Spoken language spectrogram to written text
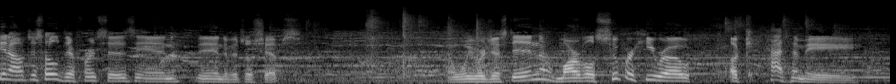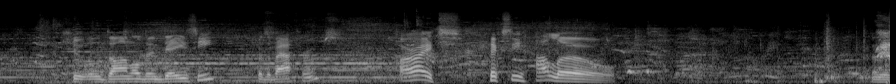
you know, just little differences in the individual ships. And we were just in Marvel Superhero Academy. Cute little Donald and Daisy for the bathrooms. All right, Pixie Hollow. Another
